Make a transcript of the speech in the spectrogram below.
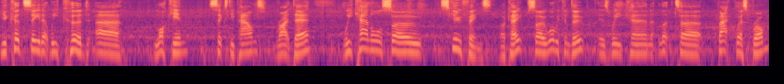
You could see that we could uh, lock in 60 pounds right there. We can also skew things, okay? So what we can do is we can look to back West Brom.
